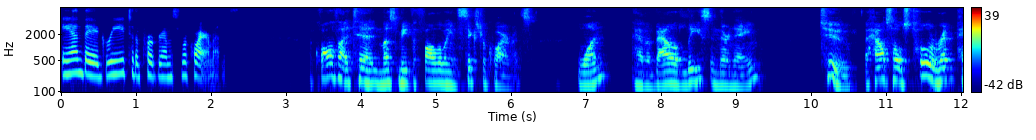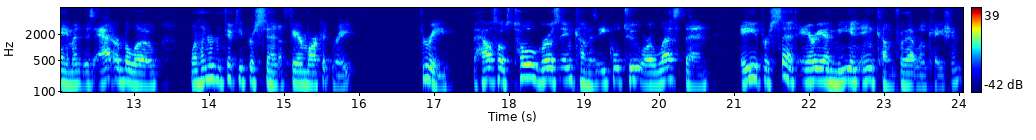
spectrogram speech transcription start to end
and they agree to the program's requirements. A qualified tenant must meet the following six requirements one, have a valid lease in their name. Two, the household's total rent payment is at or below 150% of fair market rate. Three, the household's total gross income is equal to or less than 80% area median income for that location.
